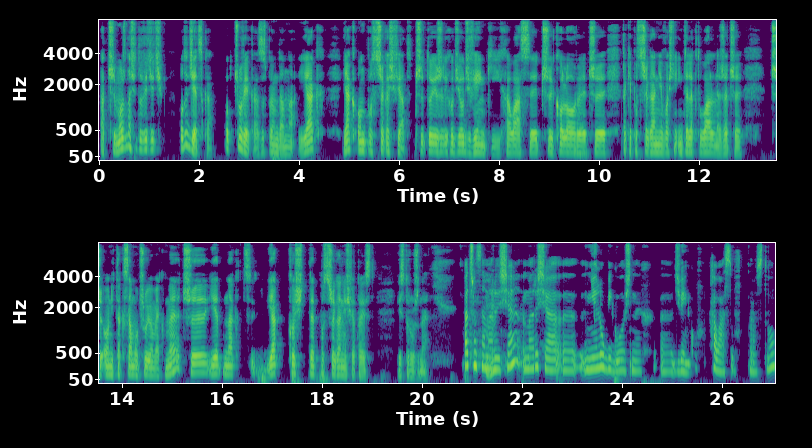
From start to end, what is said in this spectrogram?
A czy można się dowiedzieć od dziecka, od człowieka zespołem Downa, jak, jak on postrzega świat? Czy to jeżeli chodzi o dźwięki, hałasy, czy kolory, czy takie postrzeganie właśnie intelektualne rzeczy, czy oni tak samo czują jak my, czy jednak jakoś te postrzeganie świata jest jest różne. Patrząc na mhm. Marysię, Marysia y, nie lubi głośnych y, dźwięków, hałasów po prostu,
